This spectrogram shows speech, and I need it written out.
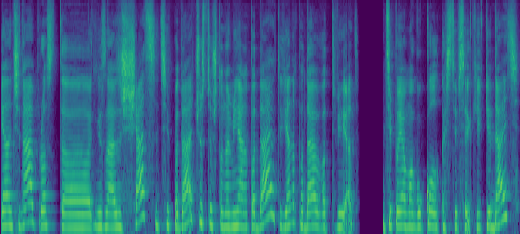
я начинаю просто, не знаю, защищаться, типа, да, чувствую, что на меня нападают, и я нападаю в ответ. Типа, я могу колкости всякие кидать,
